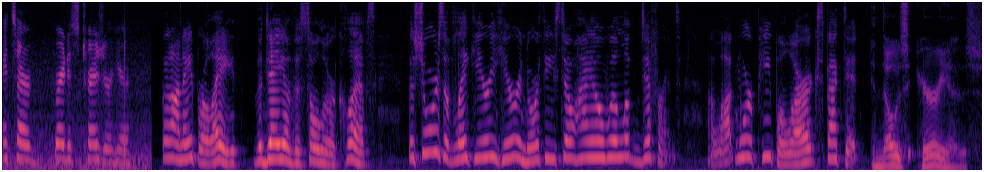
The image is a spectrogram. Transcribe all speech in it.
It's our greatest treasure here. But on April 8th, the day of the solar eclipse, the shores of Lake Erie here in Northeast Ohio will look different. A lot more people are expected. In those areas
